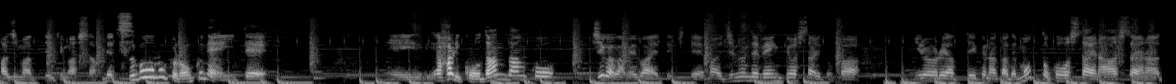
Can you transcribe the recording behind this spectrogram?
始まっていきました。で、都合僕6年いて、えー、やはりこう、だんだんこう、自我が芽生えてきて、まあ自分で勉強したりとか、いろいろやっていく中でもっとこうしたいな、ああしたいなっ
